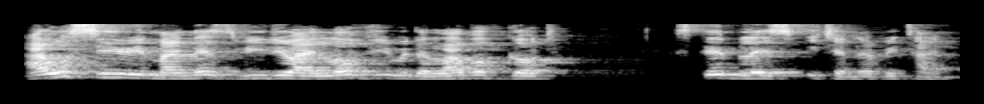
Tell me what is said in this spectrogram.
I will see you in my next video. I love you with the love of God. Stay blessed each and every time.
